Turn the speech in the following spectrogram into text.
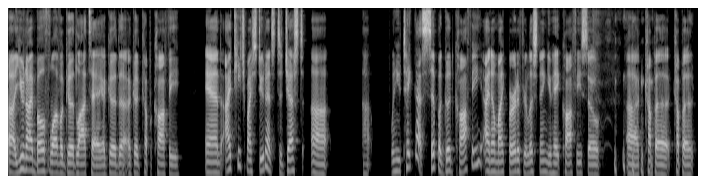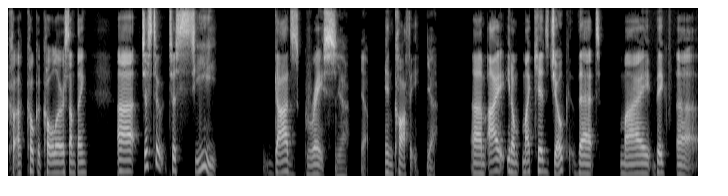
Uh, you and I both love a good latte, a good uh, a good cup of coffee, and I teach my students to just uh, uh, when you take that sip of good coffee. I know Mike Bird, if you're listening, you hate coffee, so uh, cup of cup of Coca Cola or something, uh, just to to see God's grace Yeah. Yeah. in coffee. Yeah. Um, I, you know, my kids joke that my big uh,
